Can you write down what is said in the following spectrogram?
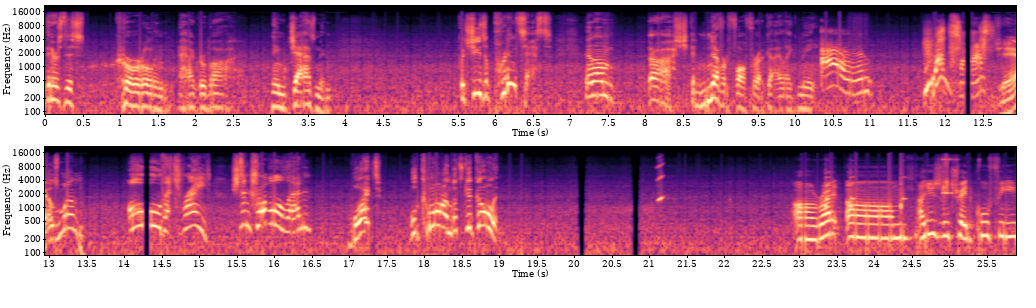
there's this girl in Agrabah named Jasmine. But she's a princess. And I'm. Ah, she could never fall for a guy like me. Jasmine? Oh, that's right. She's in trouble, Aladdin. What? Well, come on, let's get going. Alright, um, I usually trade Goofy.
